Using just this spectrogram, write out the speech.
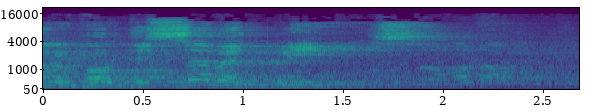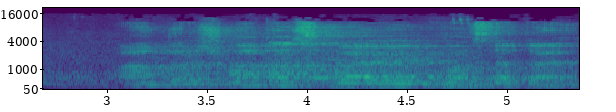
147, please. Andres Mata, Spain, first.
